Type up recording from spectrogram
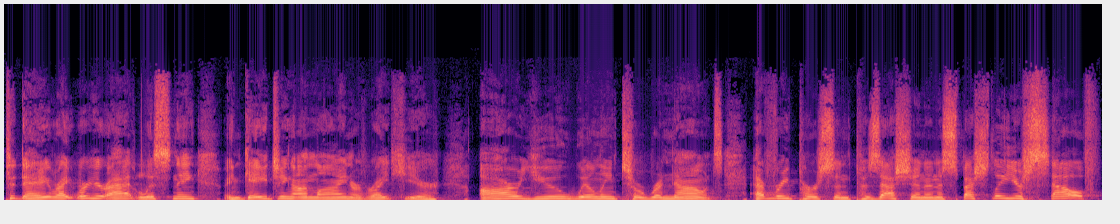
today, right where you're at, listening, engaging online, or right here. Are you willing to renounce every person, possession, and especially yourself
